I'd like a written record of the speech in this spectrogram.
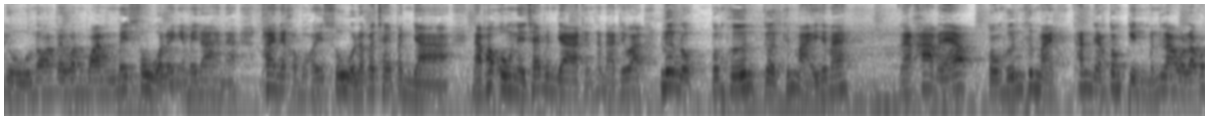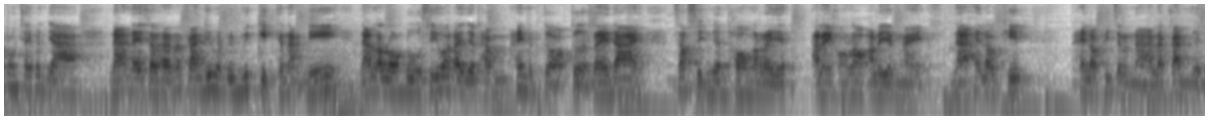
อยู่นอนไปวันๆไม่สู้อะไรเงี้ยไม่ได้นะไพ่เนี่ยเขาบอกให้สู้แล้วก็ใช้ปัญญานะพระองค์เนี่ยใช้ปัญญาถึงขนาดที่ว่าเลือดหลกตรงพื้นเกิดขึ้นใหม่ใช่ไหมนะฆ่าไปแล้วตรงพื้นขึ้นใหม่ ท่านยังต้องกินเหมือนเรา เราก็ต้องใช้ปัญญานะในสถานการณ์ที่มันเป็นวิกฤตขนาดนี้นะเราลองดูซิว่าเราจะทำให้มันก่อเกิดรายได้ ทรัพย์สินเงินทองอะไรอะไรของเราอะไรยังไงนะให้เราคิดให้เราพิจารณาและการเงิน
